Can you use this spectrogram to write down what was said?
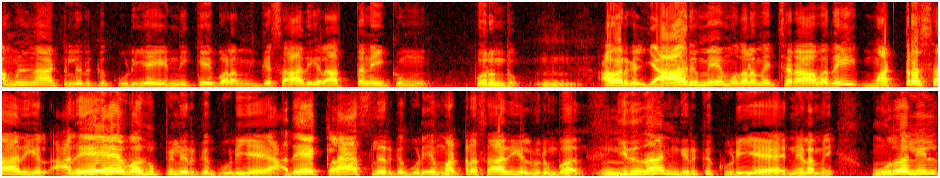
தமிழ்நாட்டில் இருக்கக்கூடிய எண்ணிக்கை பலம் மிக்க சாதிகள் அத்தனைக்கும் பொருந்தும். அவர்கள் யாருமே முதலமைச்சராவதை மற்ற சாதிகள் அதே வகுப்பில் இருக்கக்கூடிய அதே கிளாஸ்ல இருக்கக்கூடிய மற்ற சாதிகள் விரும்பாது. இதுதான் இங்க இருக்கக்கூடிய நிலைமை. முதலில்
